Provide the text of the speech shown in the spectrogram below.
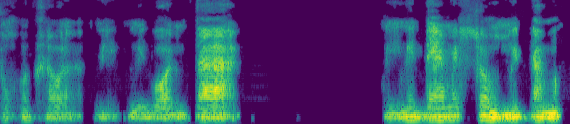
ของเขาอะครับมีมีบอลตา มีเม็ดแดงเม็ดส้มเม็ดดำ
